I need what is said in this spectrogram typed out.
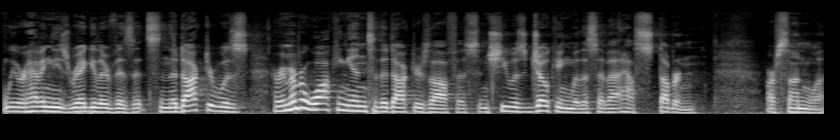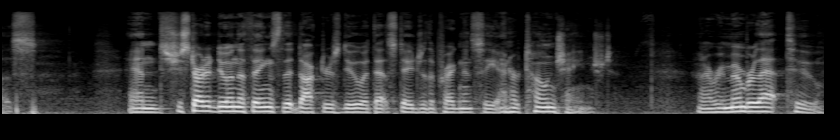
we were having these regular visits, and the doctor was. I remember walking into the doctor's office, and she was joking with us about how stubborn our son was. And she started doing the things that doctors do at that stage of the pregnancy, and her tone changed. And I remember that too.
